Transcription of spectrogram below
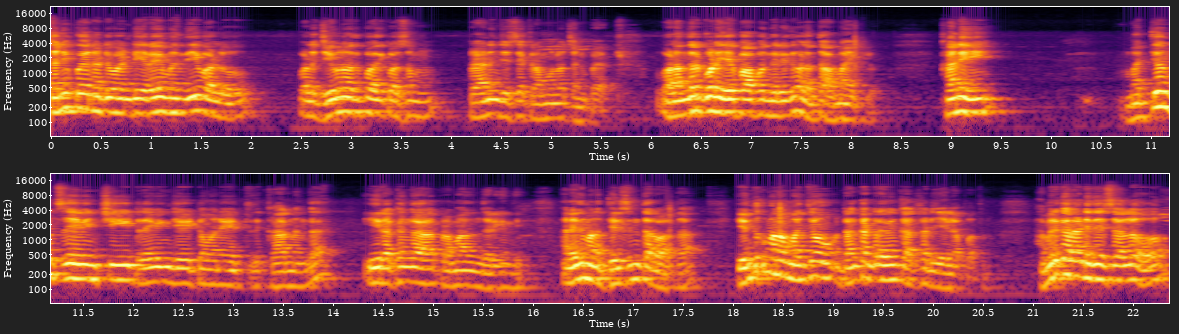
చనిపోయినటువంటి ఇరవై మంది వాళ్ళు వాళ్ళ జీవనోపాధి కోసం ప్రయాణం చేసే క్రమంలో చనిపోయారు. వాళ్ళందరికీ కూడా ఏ పాపం తెలియదు వాళ్ళంతా అమాయకులు. కానీ మద్యం సేవించి డ్రైవింగ్ చేయటం అనే కారణంగా ఈ రకంగా ప్రమాదం జరిగింది అనేది మనకు తెలిసిన తర్వాత ఎందుకు మనం మద్యం డ్రంక్ అండ్ డ్రైవింగ్ కట్టడి చేయలేకపోతున్నాం? అమెరికా లాంటి దేశాల్లో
